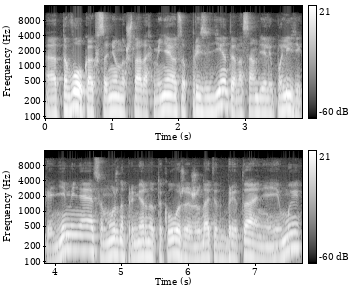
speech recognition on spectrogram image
э, того, как в Соединенных Штатах меняется меняются президенты, а на самом деле политика не меняется, можно примерно такого же ожидать от Британии. И мы,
